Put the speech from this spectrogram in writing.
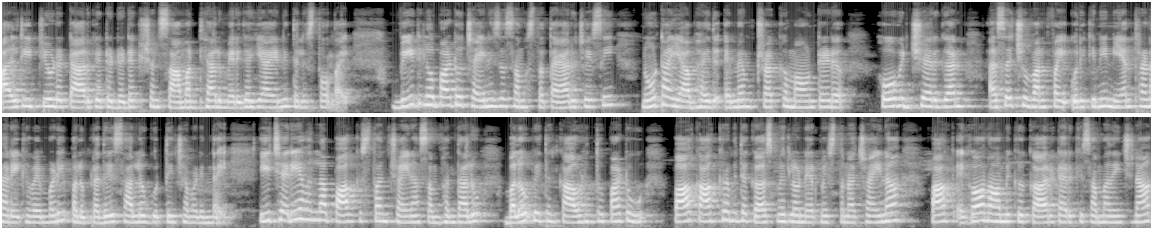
ఆల్టిట్యూడ్ టార్గెట్ డిటెక్షన్ సామర్థ్యాలు మెరుగయ్యాయని తెలుస్తోంది. వీటిలో పాటు చైనీస్ సంస్థ తయారు చేసి నూట యాభై ఐదు ఎంఎం truck mounted howitzer gun SH one five ఉరికిని నియంత్రణ రేఖ వెంబడి పలు ప్రదేశాల్లో గుర్తించబడింది. ఈ చర్య వల్ల పాకిస్తాన్ చైనా సంబంధాలు బలోపేతం కావడంతో పాటు పాక్ ఆక్రమిత కాశ్మీర్లో నిర్మిస్తున్న చైనా పాక్ ఎకానామిక్ కారిడార్కి సంబంధించిన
